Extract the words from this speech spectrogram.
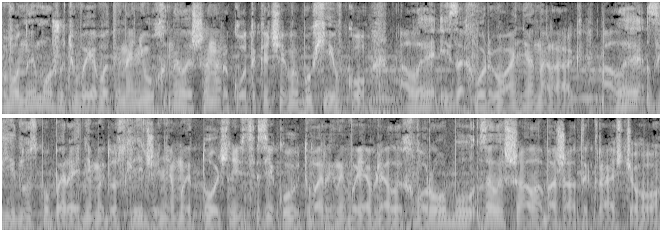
Вони можуть виявити на нюх не лише наркотики чи вибухівку, але і захворювання на рак. Але згідно з попередніми дослідженнями, точність, з якою тварини виявляли хворобу, залишала бажати кращого.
